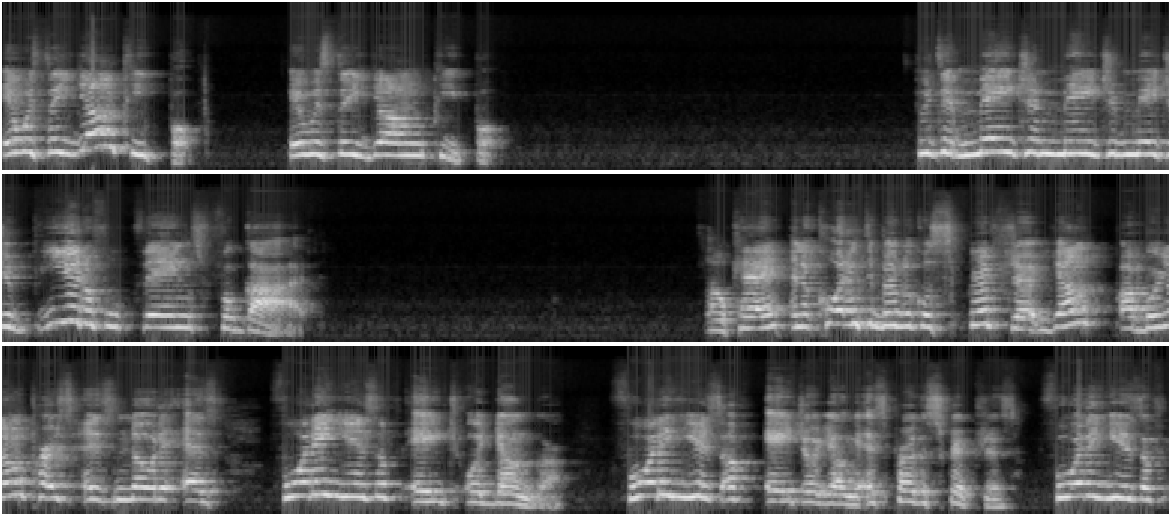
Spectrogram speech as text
It was the young people. It was the young people who did major, major, major beautiful things for God. Okay? And according to biblical scripture, young a young person is noted as 40 years of age or younger. 40 years of age or younger, as per the scriptures. 40 years of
